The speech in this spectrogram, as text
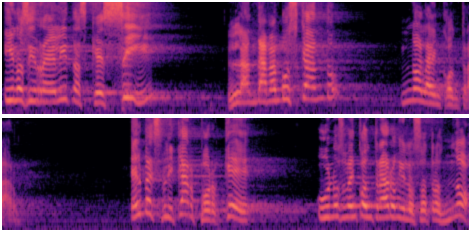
Y los israelitas que sí la andaban buscando, no la encontraron. Él va a explicar por qué unos lo encontraron y los otros no.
